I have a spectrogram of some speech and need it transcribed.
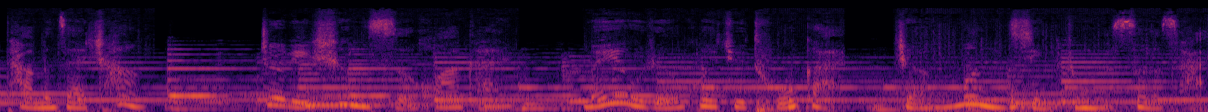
他们在唱：“这里胜似花开，没有人会去涂改这梦境中的色彩。”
